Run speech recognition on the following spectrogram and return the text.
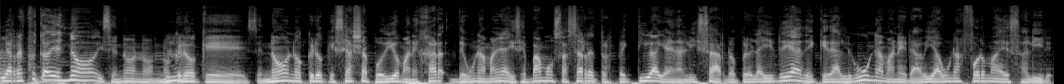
La respuesta hoy es no, dice no, no, no creo que, dice no, no creo que se haya podido manejar de una manera, dice vamos a hacer retrospectiva y analizarlo, pero la idea de que de alguna manera había una forma de salir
